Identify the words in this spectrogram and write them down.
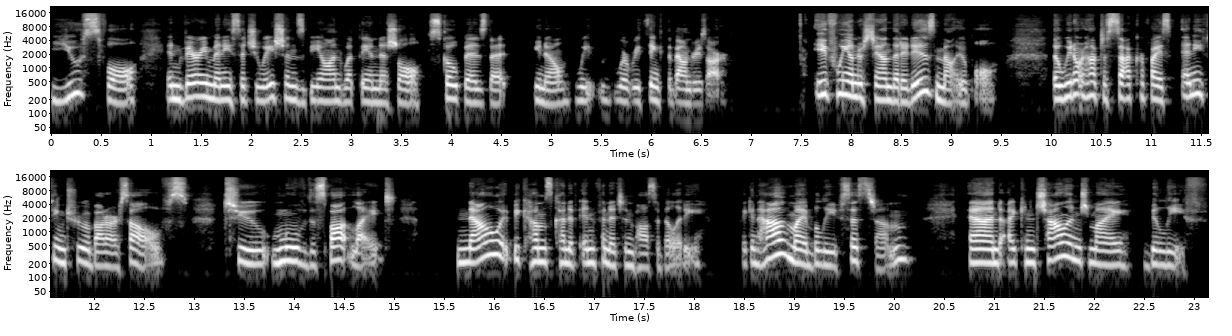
useful in very many situations beyond what the initial scope is that you know we where we think the boundaries are if we understand that it is malleable that we don't have to sacrifice anything true about ourselves to move the spotlight now it becomes kind of infinite in possibility. I can have my belief system and I can challenge my belief.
